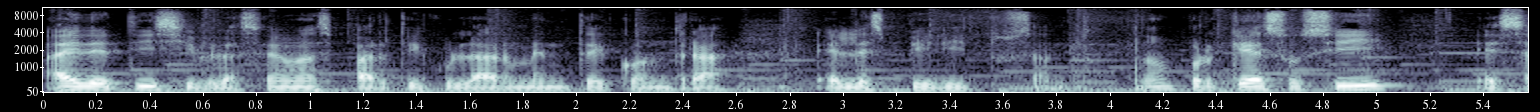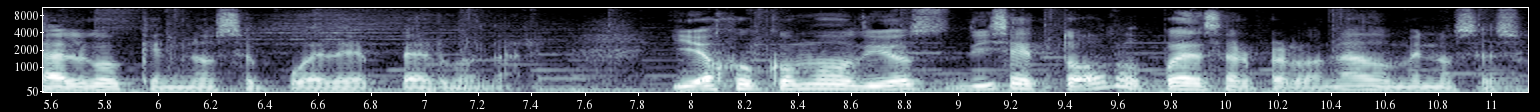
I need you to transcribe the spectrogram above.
Hay de ti si blasfemas particularmente contra el Espíritu Santo, ¿no? Porque eso sí es algo que no se puede perdonar. Y ojo como Dios dice todo puede ser perdonado menos eso.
